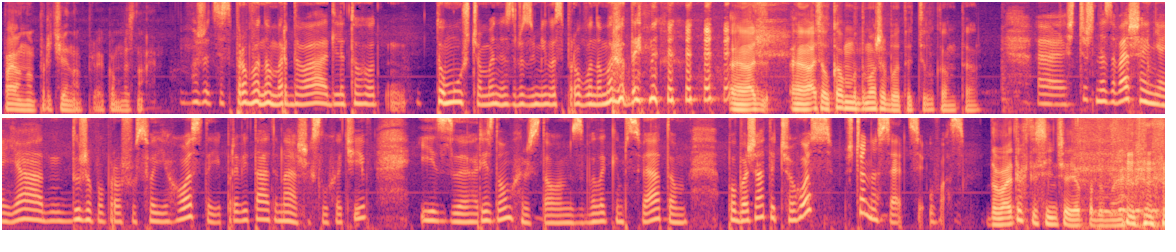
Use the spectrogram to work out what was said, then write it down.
певну причину, про яку ми знаємо. Може, це спроба номер два для того, тому що ми не зрозуміли спробу номер один. Е, е, а цілком може бути, цілком, так. Е, що ж на завершення, я дуже попрошу своїх гостей привітати наших слухачів із Різдвом Христовим, з Великим Святом, побажати чогось, що на серці у вас. Давайте хтось інший, я подумаю.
